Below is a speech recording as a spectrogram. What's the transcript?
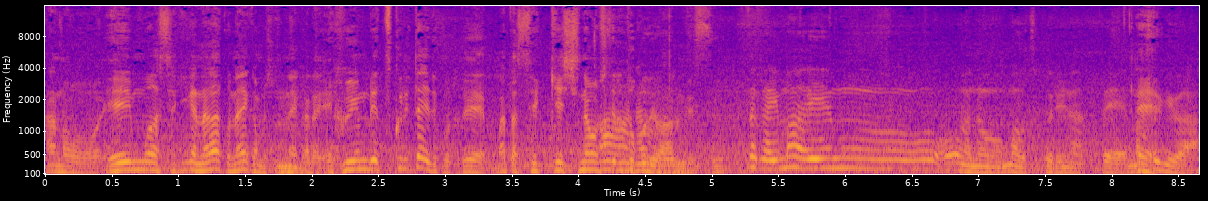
あの AM は先が長くないかもしれないから、FM で作りたいということでまた設計し直してるところではあるんです。だから今 AM をあの、まあ、お作りになって、まあ、ええ。次は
